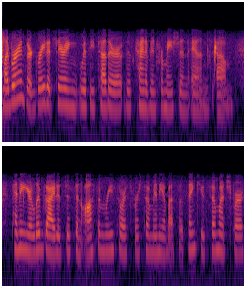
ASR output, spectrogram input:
librarians are great at sharing with each other this kind of information, and um, Penny, your LibGuide is just an awesome resource for so many of us. So thank you so much for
